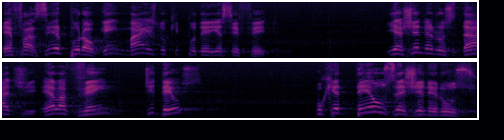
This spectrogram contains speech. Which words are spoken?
é fazer por alguém mais do que poderia ser feito. E a generosidade, ela vem de Deus, porque Deus é generoso,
